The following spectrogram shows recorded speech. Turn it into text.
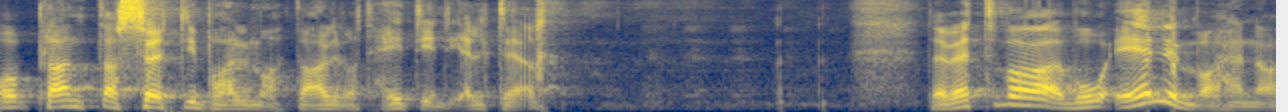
og planta 70 palmer. Det hadde vært helt ideelt her. Dere vet hva, hvor Elim var henne?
